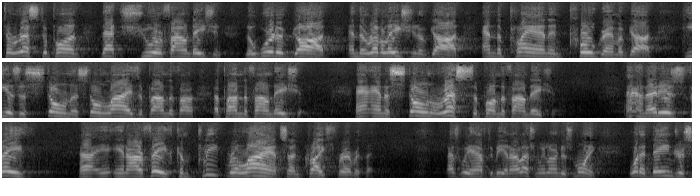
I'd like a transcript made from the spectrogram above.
to rest upon that sure foundation the Word of God and the revelation of God and the plan and program of God. He is a stone. A stone lies upon the, upon the foundation. And, a stone rests upon the foundation. And that is faith, uh, in our faith, complete reliance on Christ for everything. That's what we have to be. In our lesson we learned this morning, what a dangerous,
